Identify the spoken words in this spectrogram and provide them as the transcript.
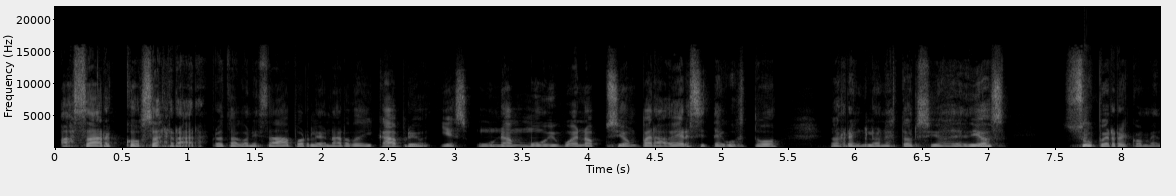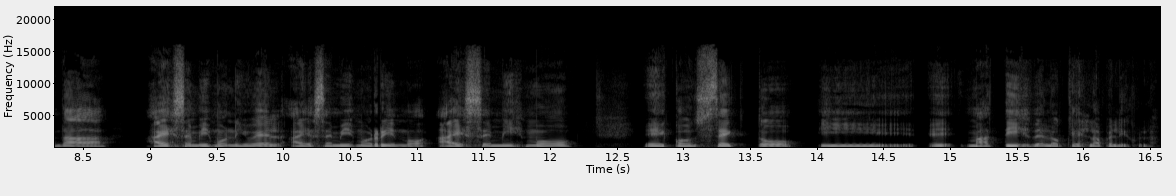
pasar cosas raras. Protagonizada por Leonardo DiCaprio y es una muy buena opción para ver si te gustó Los renglones torcidos de Dios. Súper recomendada, a ese mismo nivel, a ese mismo ritmo, a ese mismo eh, concepto y eh, matiz de lo que es la película.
